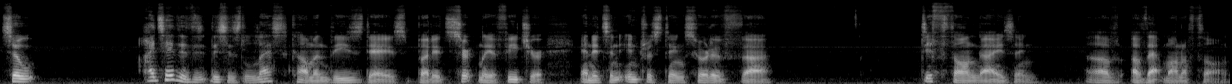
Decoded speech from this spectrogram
So I'd say that this is less common these days, but it's certainly a feature, and it's an interesting sort of uh, diphthongizing of, of that monophthong.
